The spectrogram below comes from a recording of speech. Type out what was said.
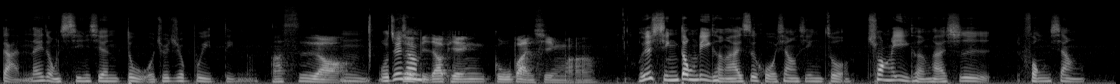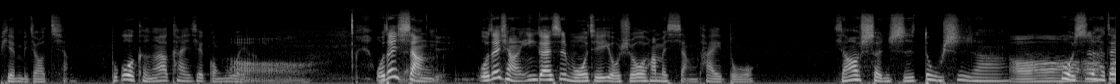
感那种新鲜度，我觉得就不一定了。啊，是哦，嗯，我觉得就像比较偏古板型吗？我觉得行动力可能还是火象星座，创意可能还是风象偏比较强。不过可能要看一些宫位啊。哦，我在想我在想，应该是摩羯有时候他们想太多，想要审时度势啊，哦，或者是还在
